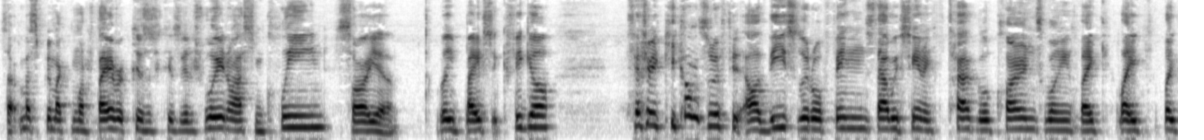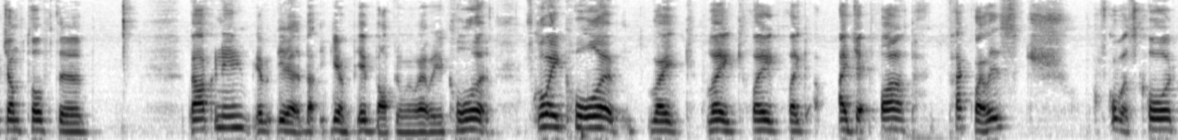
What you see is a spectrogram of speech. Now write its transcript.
so it must be my my favorite because because it's really nice and clean. So yeah, really basic figure. Especially he comes with uh, these little things that we've seen in Attack of the Clones when he like like like jumped off the balcony. Yeah, yeah, yeah, balcony, whatever you call it. I forgot what you call it. Like, like, like, like a jet fire pack like this. I forgot what it's called.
